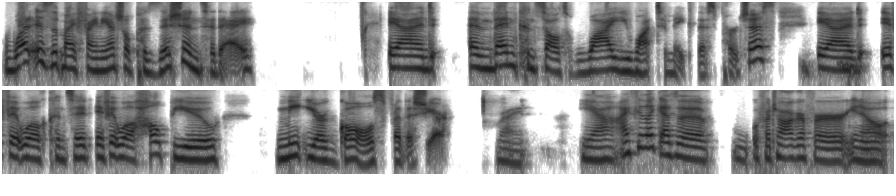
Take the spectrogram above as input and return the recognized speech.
what is my financial position today? And and then consult why you want to make this purchase and if it will consider if it will help you meet your goals for this year right yeah i feel like as a photographer you know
